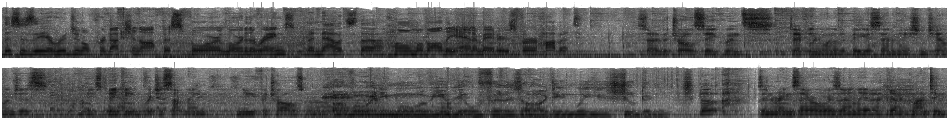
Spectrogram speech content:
This is the original production office for Lord of the Rings, but now it's the home of all the animators for Hobbit. So the troll sequence, definitely one of the biggest animation challenges. They're speaking, which is something new for trolls. Are there any more of you little fellas hiding where you shouldn't? No. In rings, they're always only ever kind of grunting.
